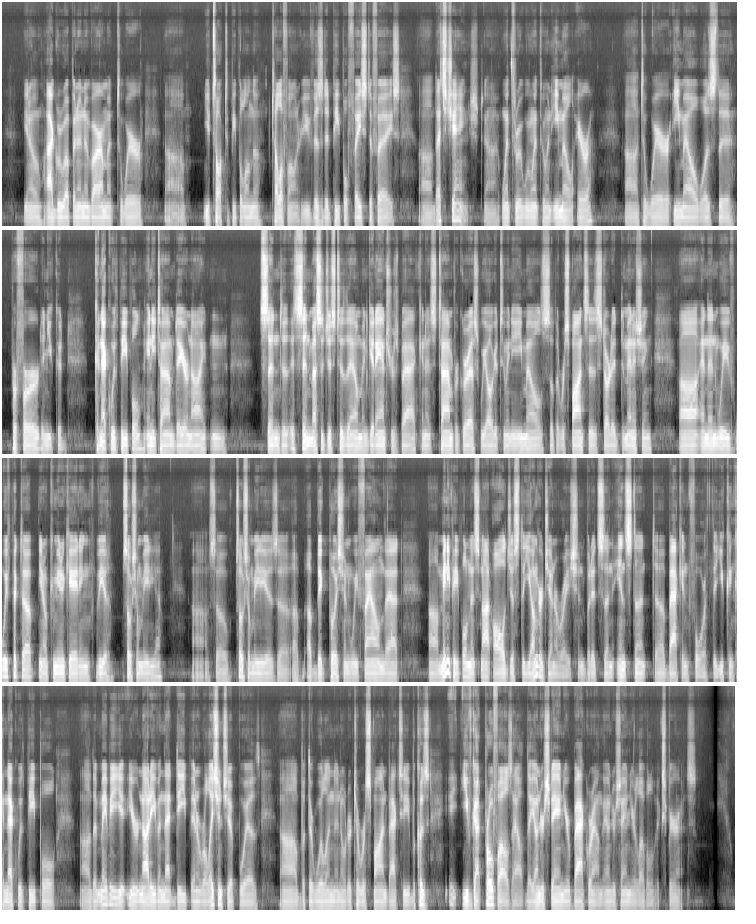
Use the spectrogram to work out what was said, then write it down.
You know, I grew up in an environment to where uh, you talk to people on the telephone or you visited people face to face. Uh, that's changed. Uh, went through we went through an email era uh, to where email was the preferred, and you could connect with people anytime, day or night, and send to, send messages to them and get answers back. And as time progressed, we all get too many emails, so the responses started diminishing. Uh, and then we've we've picked up, you know, communicating via social media. Uh, so social media is a, a, a, big push, and we found that uh, many people, and it's not all just the younger generation, but it's an instant uh, back and forth that you can connect with people uh, that maybe you're not even that deep in a relationship with, uh, but they're willing in order to respond back to you because you've got profiles out. They understand your background, they understand your level of experience.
